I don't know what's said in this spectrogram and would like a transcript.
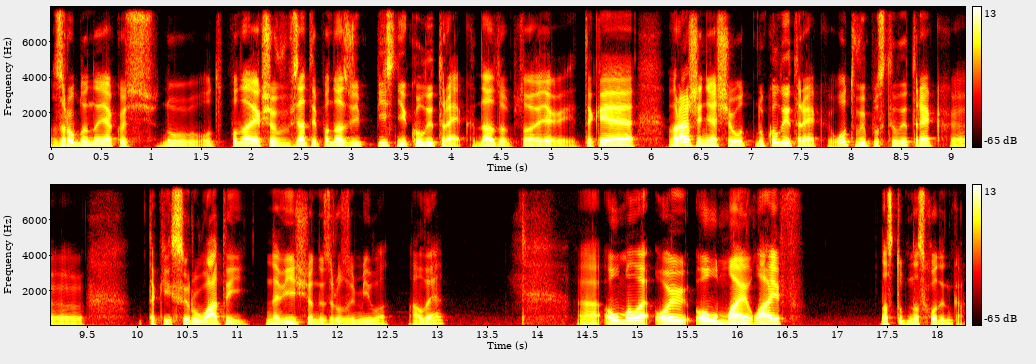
Зроблено якось, ну, от по, якщо взяти по назві пісні, коли трек. Да? Тобто таке враження, що от, ну, коли трек? От випустили трек, е, такий сируватий, навіщо, не зрозуміло. Але е, All My, All My Life. Наступна сходинка.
